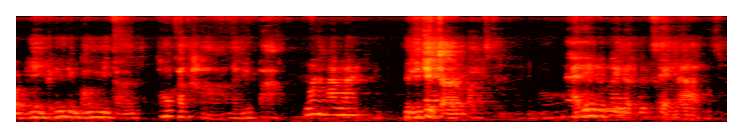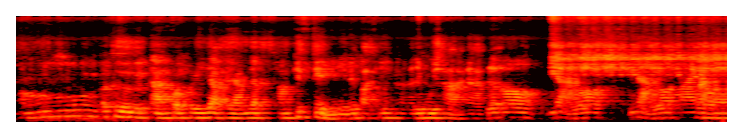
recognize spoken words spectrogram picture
คนพี่นิดนึงต้องมีการท่องคาถาอะไรหรือเปล่าไม่ไม่ไม่อยู่ที่จิตใจหรือเปล่าอันนี้มันเป็นแบบพิเศษแล้ว อ๋อ ก็คือตามกฎปริยาพยายามจะทำผิดสิ่งนี้หรือเปล่าที่พระจะบูชานะครับแล้วก็อย่ารอดอย่ารอดใต้แต่เรา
